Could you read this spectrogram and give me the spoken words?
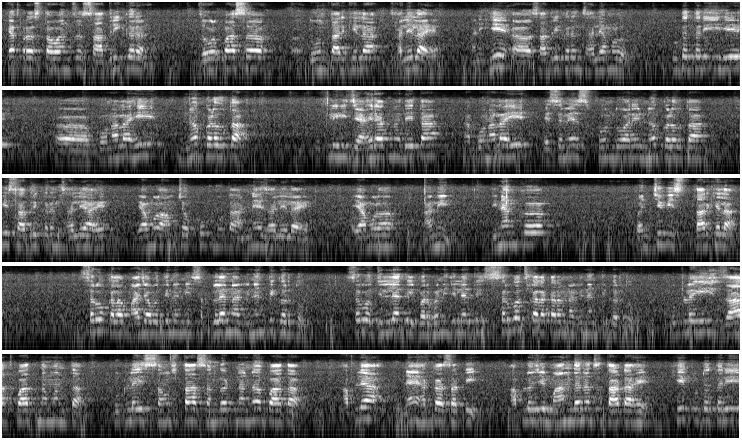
ह्या प्रस्तावांचं सादरीकरण जवळपास दोन तारखेला झालेलं आहे. आणि हे सादरीकरण झाल्यामुळं कुठंतरी हे कोणालाही न कळवता कुठलीही जाहिरात न देता ना कोणालाही एस एम एस फोनद्वारे न कळवता हे सादरीकरण झाले आहे. यामुळं आमचा खूप मोठा अन्याय झालेला आहे. यामुळं आम्ही दिनांक पंचवीस तारखेला सर्व कला माझ्या वतीनं मी सगळ्यांना विनंती करतो. सर्व जिल्ह्यातील परभणी जिल्ह्यातील सर्वच कलाकारांना विनंती करतो. कुठलंही जातपात न म्हणता कुठल्याही संस्था संघटना न पाहता आपल्या न्याय हक्कासाठी आपलं जे मानधनाचं ताट आहे हे कुठंतरी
